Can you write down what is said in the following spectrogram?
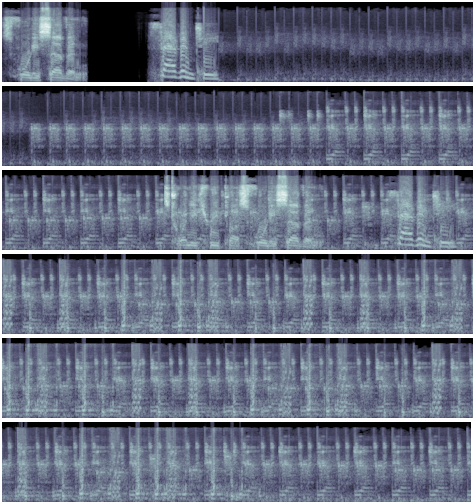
47, 70, 23 plus 47, 70, Yeah.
